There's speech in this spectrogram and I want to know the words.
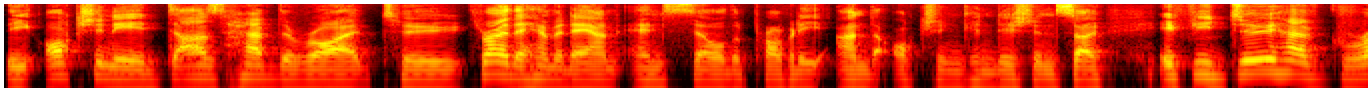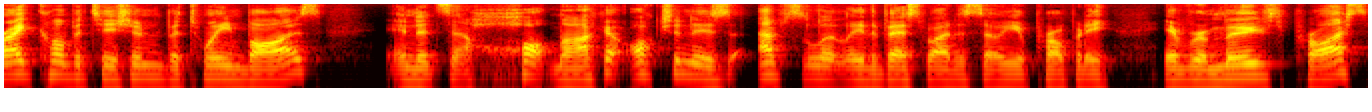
the auctioneer does have the right to throw the hammer down and sell the property under auction conditions. So if you do have great competition between buyers, and it's a hot market, auction is absolutely the best way to sell your property. It removes price.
